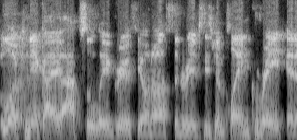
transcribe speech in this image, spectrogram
Look, Nick, I absolutely agree with you on Austin Reaves. He's been playing great, and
